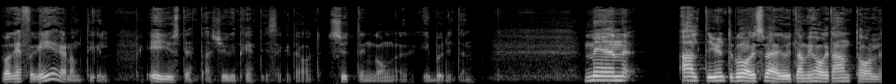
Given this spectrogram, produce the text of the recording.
vad refererar de till är just detta 2030-sekretariat 17 gånger i budgeten. Men allt är ju inte bra i Sverige utan vi har ett antal,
